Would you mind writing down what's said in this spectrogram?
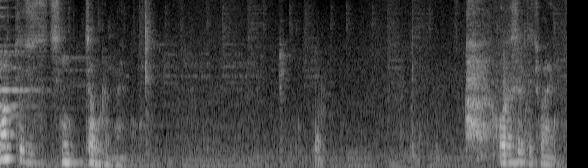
토마토 주스 진짜. 아, 어렸을 때 좋아했는데.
